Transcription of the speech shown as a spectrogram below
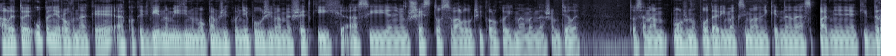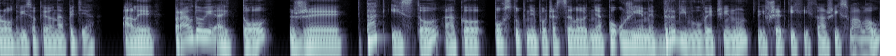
Ale to je úplne rovnaké, ako keď v jednom jedinom okamžiku nepoužívame všetkých asi, ja neviem, 600 svalov, či koľko ich máme v našom tele. To sa nám možno podarí maximálne, keď na nás spadne nejaký drôt vysokého napätia. Ale pravdou je aj to, že tak isto, ako postupne počas celého dňa použijeme drvivú väčšinu tých všetkých týchto našich svalov,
